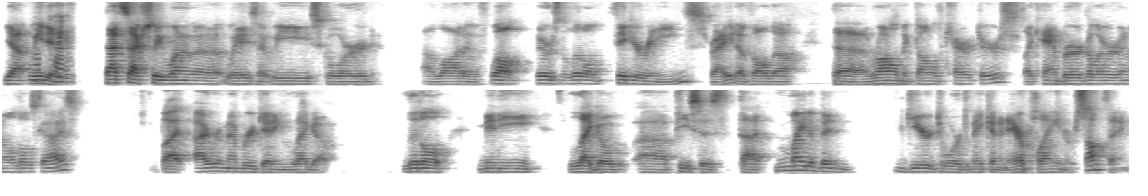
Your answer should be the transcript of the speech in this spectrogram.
yeah, we did. That's actually one of the ways that we scored a lot of. Well, there was the little figurines, right, of all the the Ronald McDonald characters, like Hamburglar and all those guys. But I remember getting Lego, little mini Lego uh, pieces that might have been geared towards making an airplane or something,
